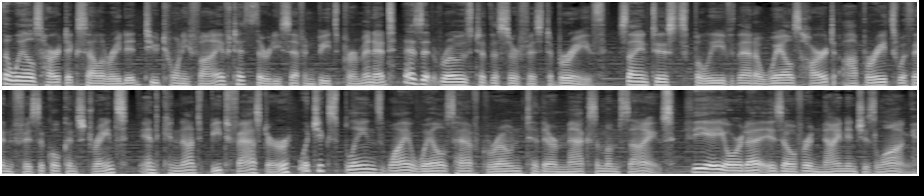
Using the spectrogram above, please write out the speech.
The whale's heart accelerated to 25 to 37 beats per minute as it rose to the surface to breathe. Scientists believe that a whale's heart operates within physical constraints and cannot beat faster, which explains why whales have grown to their maximum size. The aorta is over 9 inches long.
